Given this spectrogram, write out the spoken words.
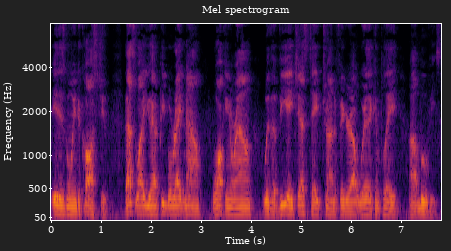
it is going to cost you. That's why you have people right now walking around with a VHS tape trying to figure out where they can play uh, movies.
